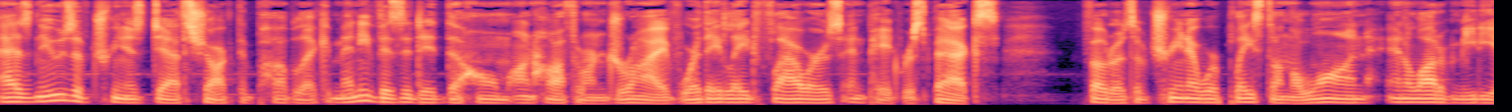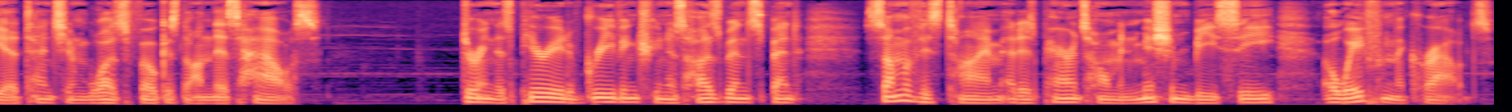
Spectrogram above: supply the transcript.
As news of Trina's death shocked the public, many visited the home on Hawthorne Drive where they laid flowers and paid respects. Photos of Trina were placed on the lawn, and a lot of media attention was focused on this house. During this period of grieving, Trina's husband spent some of his time at his parents' home in Mission, BC, away from the crowds.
